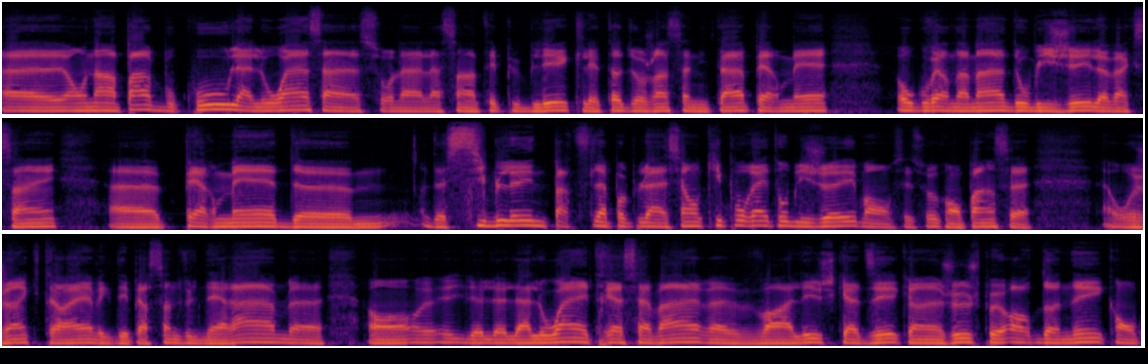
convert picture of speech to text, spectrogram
euh, on en parle beaucoup, la loi ça, sur la, la santé publique, l'état d'urgence sanitaire permet au gouvernement d'obliger le vaccin, euh, permet de, de cibler une partie de la population qui pourrait être obligée. Bon, c'est sûr qu'on pense euh, aux gens qui travaillent avec des personnes vulnérables. Euh, on, la loi est très sévère, va aller jusqu'à dire qu'un juge peut ordonner qu'on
